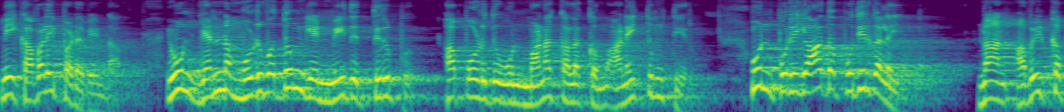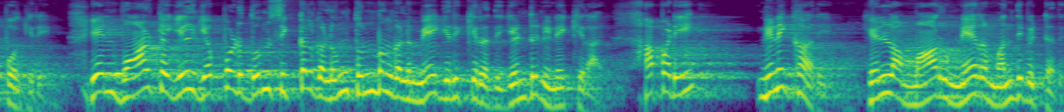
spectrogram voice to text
நீ கவலைப்பட வேண்டாம். உன் எண்ணம் முழுவதும் என் மீது திருப்பு. அப்பொழுது உன் மனக்கலக்கம் அனைத்தும் தீரும். உன் புரியாத புதிர்களை நான் அவிழ்க்கப் போகிறேன். என் வாழ்க்கையில் எப்பொழுதும் சிக்கல்களும் துன்பங்களுமே இருக்கிறது என்று நினைக்கிறாய். அப்படி நினைக்காதே. எல்லாம் மாறும் நேரம் வந்துவிட்டது.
